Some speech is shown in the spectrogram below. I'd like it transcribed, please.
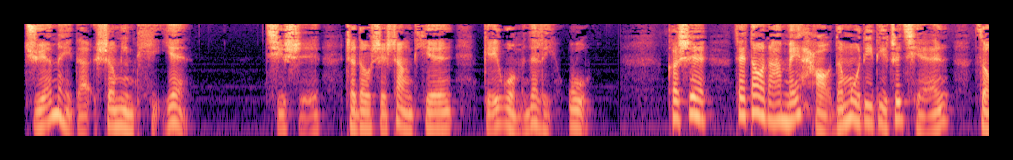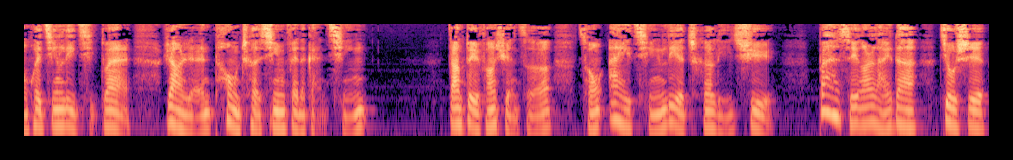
绝美的生命体验，其实这都是上天给我们的礼物。可是，在到达美好的目的地之前，总会经历几段让人痛彻心扉的感情。当对方选择从爱情列车离去，伴随而来的就是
